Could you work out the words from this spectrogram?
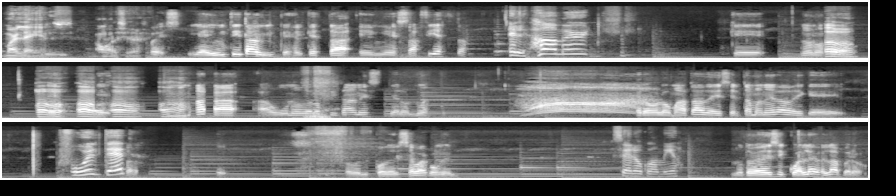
Marleyans. Vamos a decir así. Pues, y hay un titán que es el que está en esa fiesta El Hummer. que no no Oh, oh, oh, Eh, oh, oh. mata a uno de los titanes de los nuestros. Pero lo mata de cierta manera de que Full dead. Todo el poder se va con él. Se lo comió. No te voy a decir cuál es, ¿verdad? Pero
